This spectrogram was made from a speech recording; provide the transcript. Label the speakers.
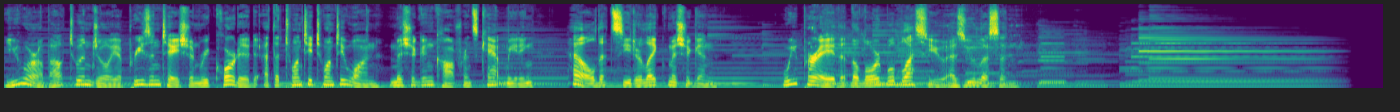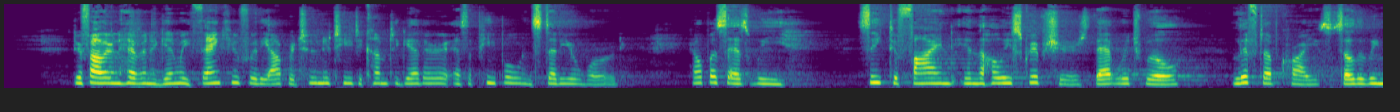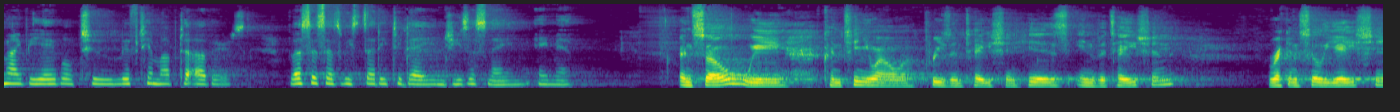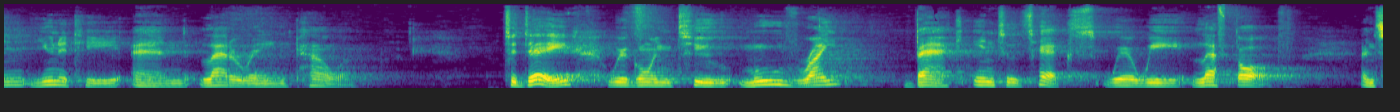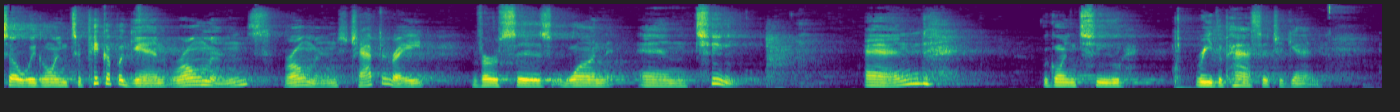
Speaker 1: You are about to enjoy a presentation recorded at the 2021 Michigan Conference Camp Meeting held at Cedar Lake, Michigan. We pray that the Lord will bless you as you listen.
Speaker 2: Dear Father in heaven, again we thank you for the opportunity to come together as a people and study your word. Help us as we seek to find in the Holy Scriptures that which will lift up Christ so that we might be able to lift him up to others. Bless us as we study today. In Jesus' name, amen.
Speaker 3: And so we continue our presentation, His Invitation, Reconciliation, Unity, and Latter Rain Power. Today, we're going to move right back into the text where we left off and so we're going to pick up again Romans, Romans chapter 8, verses 1 and 2. And we're going to read the passage again.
